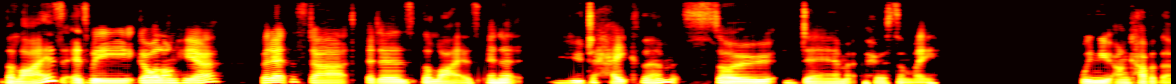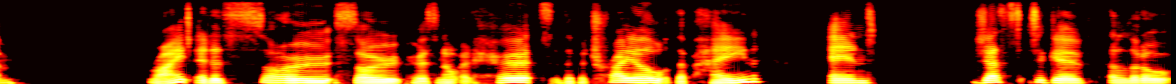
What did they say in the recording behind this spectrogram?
the lies as we go along here. But at the start, it is the lies, and it, you take them so damn personally when you uncover them. Right? It is so, so personal. It hurts the betrayal, the pain. And just to give a little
